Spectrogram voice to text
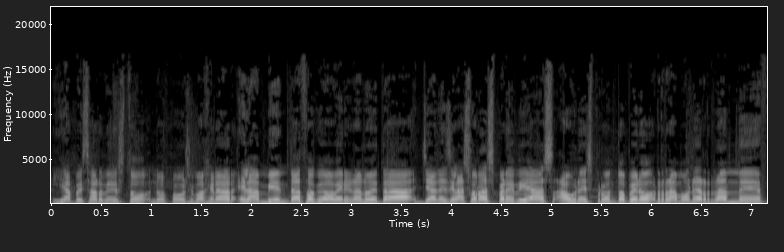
Y a pesar de esto, nos podemos imaginar el ambientazo que va a haber en la noeta ya desde las horas previas, aún es pronto, pero Ramón Hernández,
